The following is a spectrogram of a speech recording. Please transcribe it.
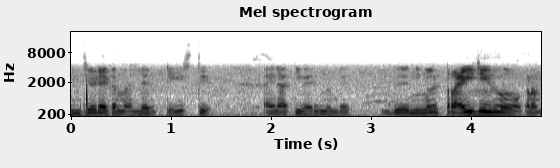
ഇഞ്ചിയുടെയൊക്കെ നല്ലൊരു ടേസ്റ്റ് അതിനകത്ത് വരുന്നുണ്ട്. ഇത് നിങ്ങൾ ട്രൈ ചെയ്ത് നോക്കണം.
